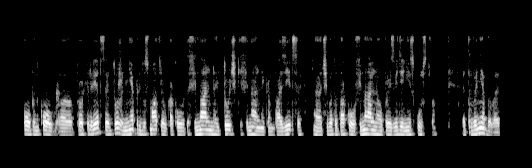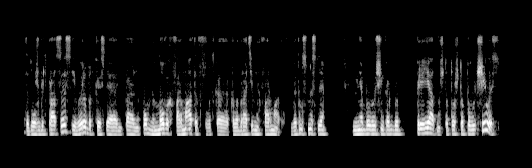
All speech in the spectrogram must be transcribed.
Open Call э, про Хельвеция тоже не предусматривал какого-то финальной точки, финальной композиции, э, чего-то такого, финального произведения искусства. Этого не было. Это должен быть процесс и выработка, если я правильно помню, новых форматов, вот коллаборативных форматов. В этом смысле мне было очень как бы приятно, что то, что получилось,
